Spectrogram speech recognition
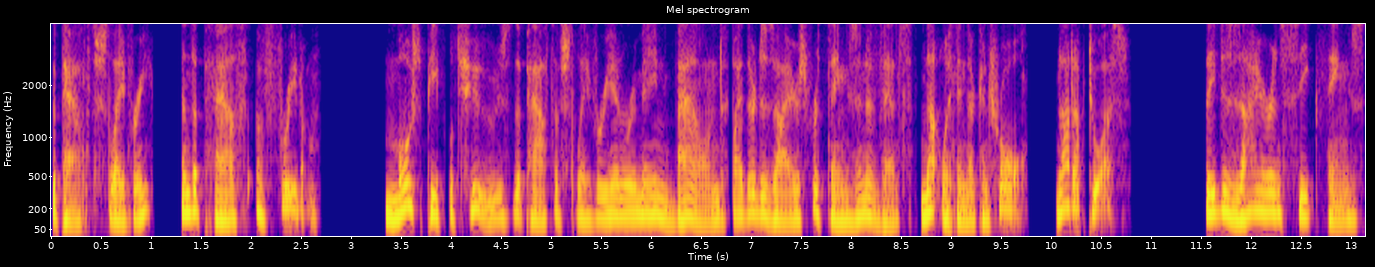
the path of slavery and the path of freedom. Most people choose the path of slavery and remain bound by their desires for things and events not within their control, not up to us. They desire and seek things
